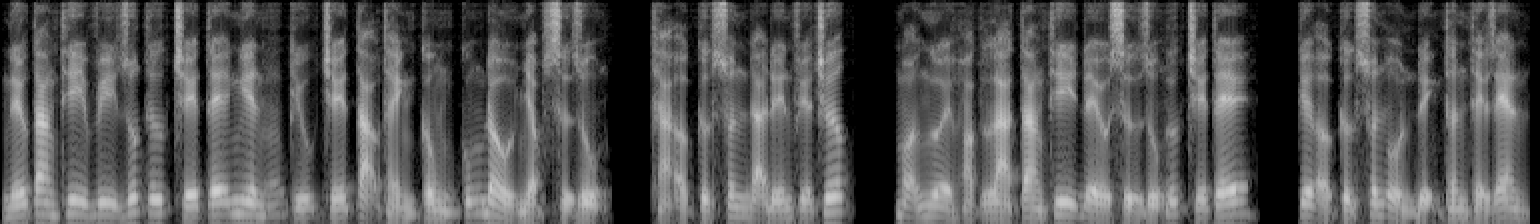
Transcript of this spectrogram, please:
nếu tăng thi vi rút ước chế tế nghiên cứu chế tạo thành công cũng đầu nhập sử dụng, thả ở cực xuân đã đến phía trước, mọi người hoặc là tang thi đều sử dụng ước chế tế, kia ở cực xuân ổn định thân thể gen.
